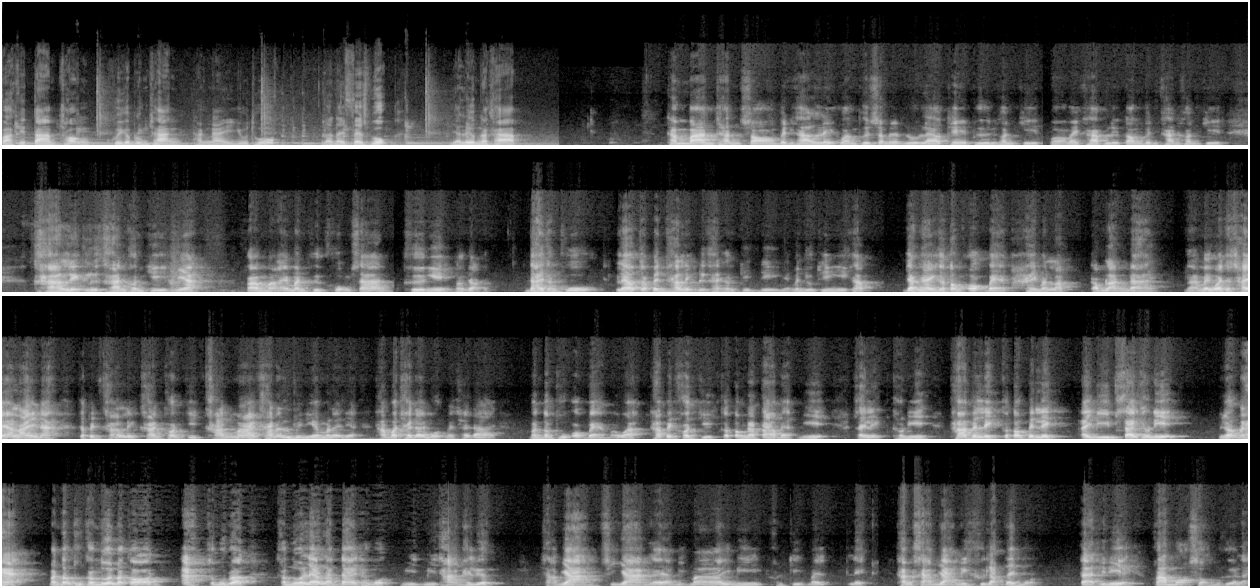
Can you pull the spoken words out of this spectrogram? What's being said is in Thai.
ฝากติดตามช่องคุยกับลุงช่าง ทั้งใน YouTube และใน Facebook อย่าลืมนะครับทำบ้านชั้น 2 เป็นคานเหล็กวางพื้นสำเร็จรูปแล้วเทพื้นคอนกรีตเหมาะไหมครับ หรือต้องเป็นคานคอนกรีตคานเหล็กหรือคานคอนกรีตเนี่ยความหมายมันคือโครงสร้างคืออย่างนี้ต้องจากได้ทั้งคู่ แล้วจะเป็นคานเหล็กหรือคานคอนกรีตดีเนี่ยมันอยู่ที่งี้ครับ ยังไงก็ต้องออกแบบให้มันรับกำลังได้ นะไม่ว่าจะใช้อะไรนะ จะเป็นคานเหล็กคานคอนกรีตคานไม้คานอลูมิเนียมอะไรเนี่ยถามว่าใช้ได้หมดไหมใช้ได้ มันต้องถูกออกแบบมาว่า ถ้าเป็นคอนกรีตก็ต้องหน้าตาแบบนี้ใส่เหล็กเท่านี้ ถ้าเป็นเหล็กก็ต้องเป็นเหล็กไอบีมไซส์เท่านี้นึกออกไหมฮะมันต้องถูกคำนวณมาก่อนอะสมมุติว่าคำนวณแล้วรับได้ทั้งหมดมีมีทางให้เลือกสามอย่างสี่อย่างเลยอะมีไม้มีคอนกรีตไม้เหล็ก ทั้งสามอย่างนี้คือรับได้หมด แต่ทีนี้ความเหมาะสมคืออะไร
